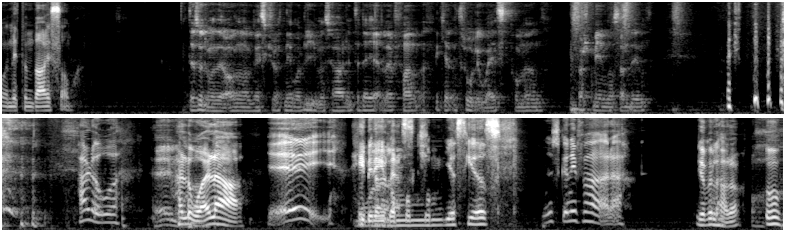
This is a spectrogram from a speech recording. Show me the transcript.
På en liten Dyson. Dessutom hade jag av någon anledning skruvat ner volymen så jag hörde inte dig eller fan vilken otrolig waste på mun. Först min och sen din. Hallå! Hej. Hallå alla! Hej! Hibbidi Moa. bom bom bom yes yes. Nu ska ni få höra. Jag vill höra. Oh.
